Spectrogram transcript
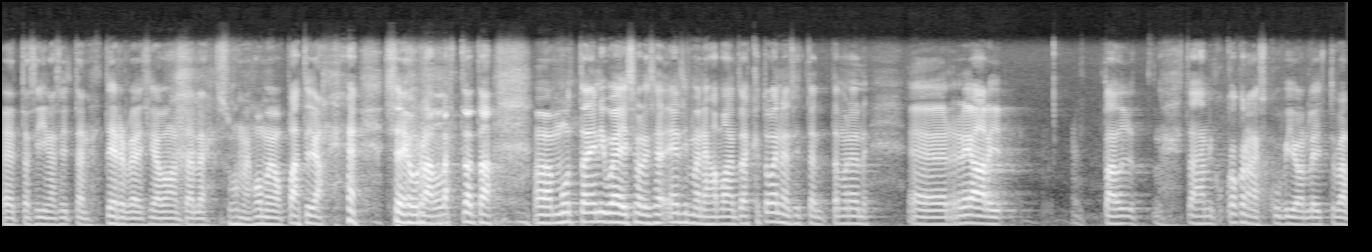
että siinä sitten terveisiä vaan tälle Suomen homeopatia seuralle. Tota, mutta anyway, se oli se ensimmäinen havainto. Ehkä toinen sitten tämmöinen reaali tai tähän niin kokonaiskuvioon liittyvä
